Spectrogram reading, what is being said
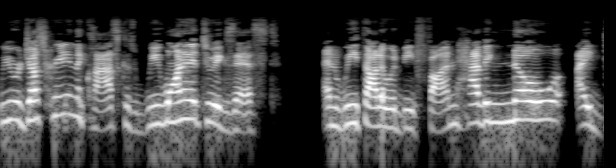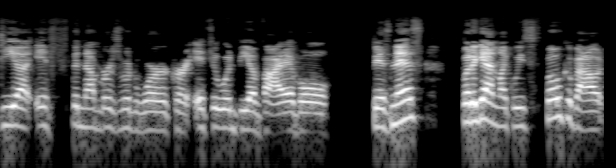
we were just creating the class because we wanted it to exist and we thought it would be fun, having no idea if the numbers would work or if it would be a viable business. But again, like we spoke about,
